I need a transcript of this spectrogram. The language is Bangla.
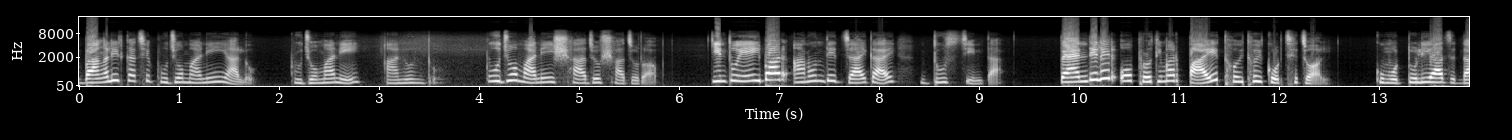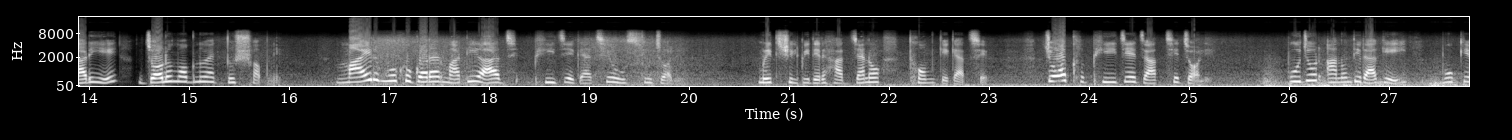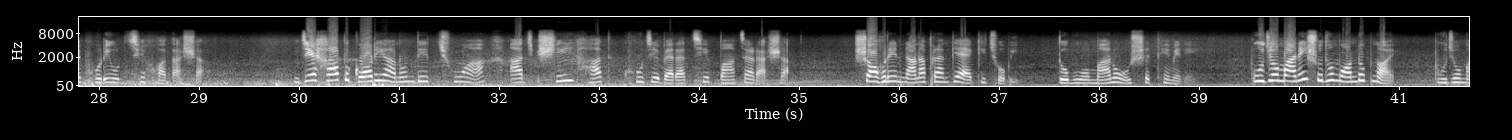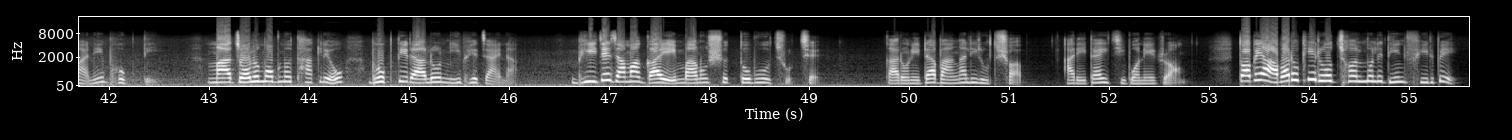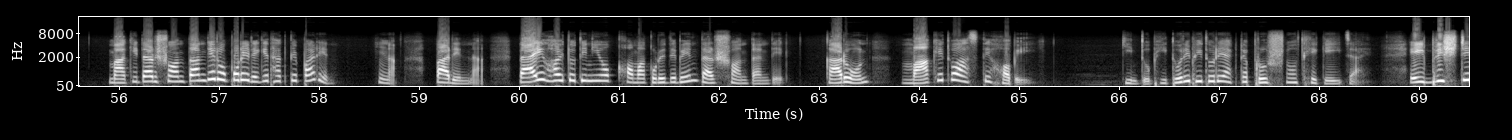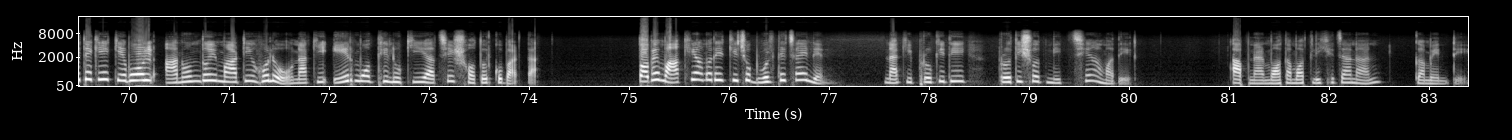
বাঙালির কাছে পুজো মানেই আলো। পুজো মানেই আনন্দ। পুজো মানেই সাজো সাজো রব। কিন্তু এইবার আনন্দের জায়গায় দুশ্চিন্তা। প্যান্ডেলের ও প্রতিমার পায়ে থই থই করছে জল। কুমোরটুলি আজ দাঁড়িয়ে জলমগ্ন এক দুঃস্বপ্নে। মায়ের মুখ গড়ার মাটি আজ ভিজে গেছে অশ্রু জলে। মৃৎশিল্পীদের হাত যেন থমকে গেছে। চোখ ভিজে যাচ্ছে জলে। পুজোর আনন্দের আগেই বুকে ভরে উঠছে হতাশা। যে হাত গড়ে আনন্দের ছোঁয়া, আজ সেই হাত খুঁজে বেড়াচ্ছে বাঁচার আশা। শহরের নানা প্রান্তে একই ছবি, তবুও মানুষ থেমে নেই। পুজো মানে শুধু মণ্ডপ নয়, পুজো মানে ভক্তি। মা জলমগ্ন থাকলেও ভক্তির আলো নিভে যায় না। ভিজে জামা গায়ে মানুষ তবুও ছুটছে। কারণ এটা বাঙালির উৎসব, আর এটাই জীবনের রং। তবে আবারও কি রোদ ঝলমলে দিন ফিরবে? মা কি তার সন্তানদের ওপরে রেগে থাকতে পারেন? না, পারেন না। তাই হয়তো তিনিও ক্ষমা করে দেবেন তার সন্তানদের। কারণ, মাকে তো আসতে হবেই। কিন্তু ভিতরে ভিতরে একটা প্রশ্ন থেকেই যায়। এই বৃষ্টিতে কি কেবল আনন্দই মাটি হলো, নাকি এর মধ্যে লুকিয়ে আছে সতর্কবার্তা? তবে মাকে আমাদের কিছু বলতে চাইলেন? নাকি প্রকৃতি প্রতিশোধ নিচ্ছে আমাদের? আপনার মতামত লিখে জানান কমেন্টে।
